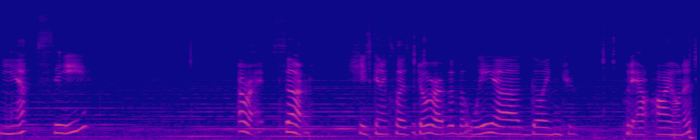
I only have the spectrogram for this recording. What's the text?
Yep, see? Alright, so she's going to close the door over, but we are going to put our eye on it.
